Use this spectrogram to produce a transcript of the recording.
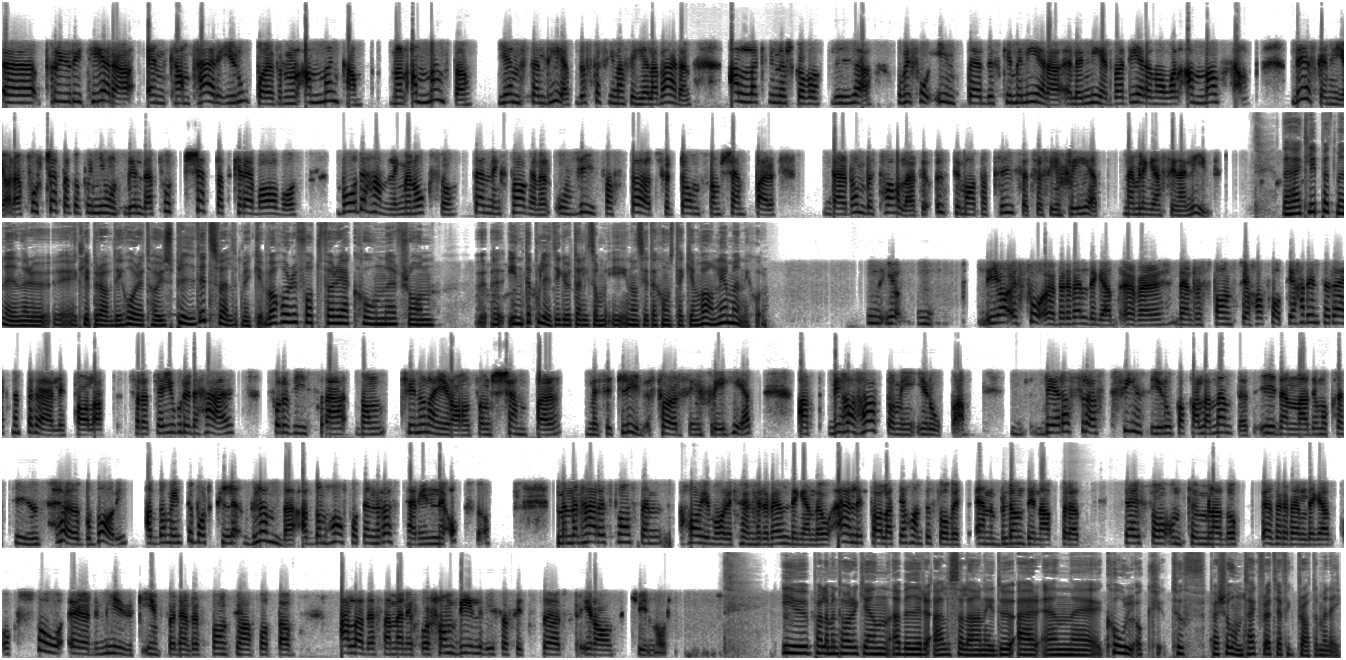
uh, prioritera en kamp här i Europa över någon annan kamp någon annanstans jämställdhet, det ska finnas i hela världen. Alla kvinnor ska vara fria och vi får inte diskriminera eller nedvärdera någon annans kamp. Det ska ni göra. Fortsätt att opinionsbilda, fortsätt att kräva av oss både handling men också ställningstaganden och visa stöd för de som kämpar där de betalar det ultimata priset för sin frihet, nämligen sina liv. Det här klippet med dig när du eh, klipper av dig håret har ju spridits väldigt mycket. Vad har du fått för reaktioner från, eh, inte politiker utan liksom inom citationstecken vanliga människor? Mm, jag, mm, jag är så överväldigad över den respons jag har fått. Jag hade inte räknat med det ärligt talat. För att jag gjorde det här för att visa de kvinnorna i Iran som kämpar med sitt liv för sin frihet. Att vi har hört dem i Europa. Deras röst finns i Europaparlamentet, i denna demokratins högborg. Att de inte är bortglömda, att de har fått en röst här inne också. Men den här responsen har ju varit överväldigande och ärligt talat, jag har inte sovit en blund i natt för att jag är så omtumlad och överväldigad och så ödmjuk inför den respons jag har fått av alla dessa människor som vill visa sitt stöd för Irans kvinnor. EU-parlamentarikern Abir Al-Salani, du är en eh, cool och tuff person. Tack för att jag fick prata med dig.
